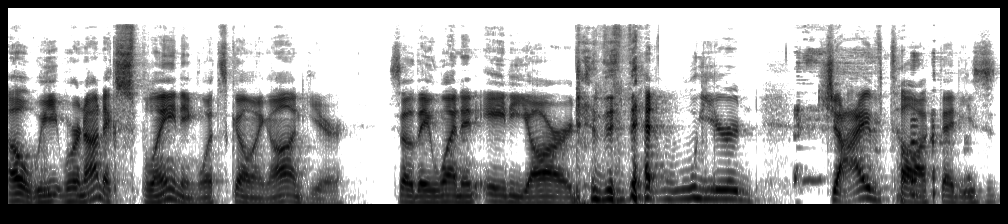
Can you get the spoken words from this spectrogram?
oh, we we're not explaining what's going on here. So they went an 80 yard that weird jive talk that he's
